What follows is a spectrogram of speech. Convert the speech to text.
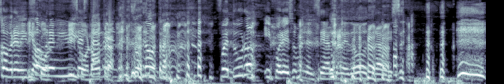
Sobrevivió. Y con- Sobreviví. y Se con está otra. con otra. Fue duro y por eso me lancé al ruedo otra vez.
